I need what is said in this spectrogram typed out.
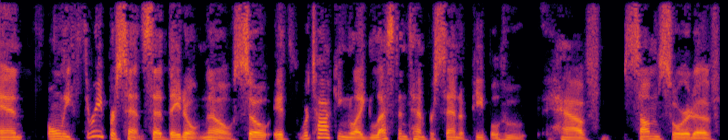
and only 3% said they don't know. So it's, we're talking like less than 10% of people who have some sort of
